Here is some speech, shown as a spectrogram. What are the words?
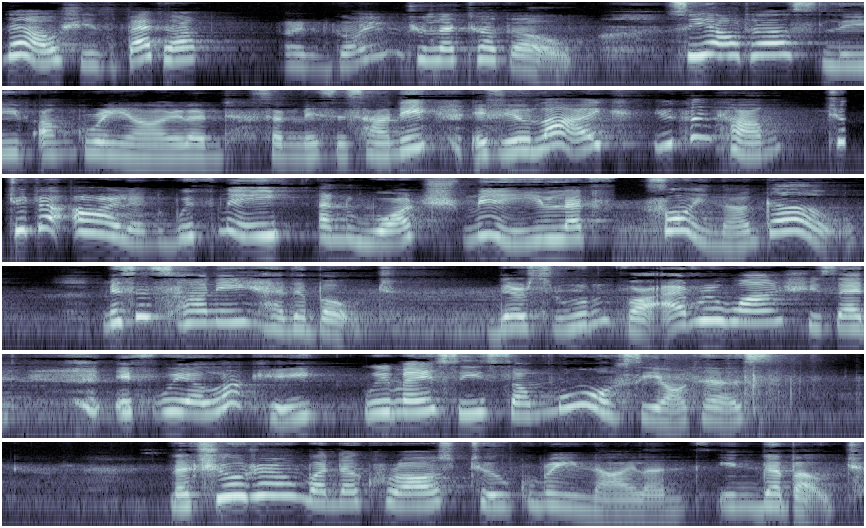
Now she's better. I'm going to let her go. Sea otters live on Green Island, said Mrs. Honey. If you like, you can come to, to the island with me and watch me let Foina go. Mrs. Honey had a boat. There's room for everyone, she said. If we are lucky, we may see some more sea otters. The children went across to Green Island in the boat.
